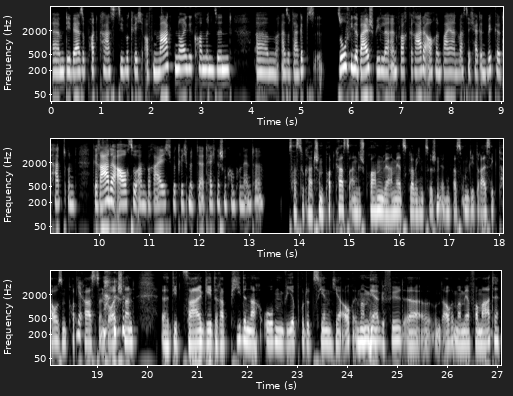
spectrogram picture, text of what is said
ähm, diverse Podcasts, die wirklich auf den Markt neu gekommen sind. Ähm, also da gibt's so viele Beispiele einfach gerade auch in Bayern, was sich halt entwickelt hat und gerade auch so am Bereich wirklich mit der technischen Komponente. Jetzt hast du gerade schon Podcasts angesprochen. Wir haben jetzt, glaube ich, inzwischen irgendwas um die 30.000 Podcasts ja. in Deutschland. äh, die Zahl geht rapide nach oben. Wir produzieren hier auch immer mehr gefühlt äh, und auch immer mehr Formate.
